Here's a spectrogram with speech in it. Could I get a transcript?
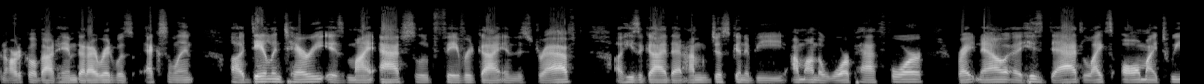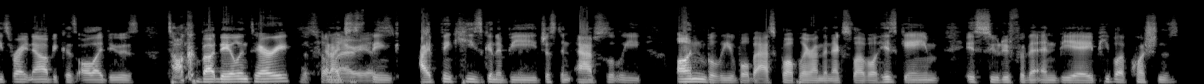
an article about him that I read was excellent. Uh, Dalen Terry is my absolute favorite guy in this draft. Uh, he's a guy that I'm just going to be, I'm on the warpath for right now. Uh, his dad likes all my tweets right now because all I do is talk about Dalen Terry. and I just think, I think he's going to be just an absolutely unbelievable basketball player on the next level. His game is suited for the NBA. People have questions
